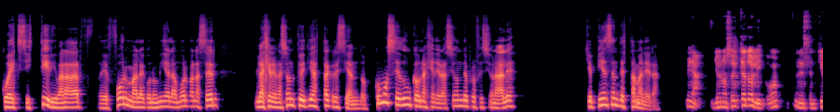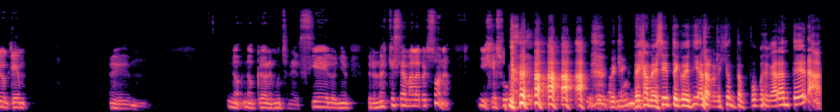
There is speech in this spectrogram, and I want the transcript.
coexistir y van a dar eh, forma a la economía del amor van a ser la generación que hoy día está creciendo. ¿Cómo se educa una generación de profesionales que piensen de esta manera? Mira, yo no soy católico, en el sentido que em, no, no, creo mucho en el cielo, pero no es que sea mala persona. Y Jesús... Déjame decirte que hoy día la religión tampoco es garante de nada.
